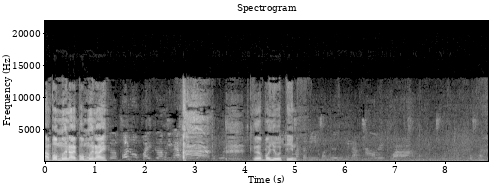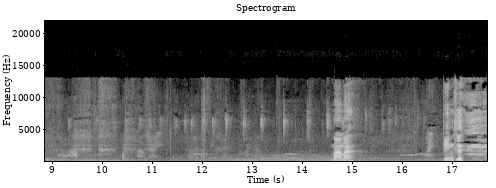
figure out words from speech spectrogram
อะปมมือหน่อยปมมือหน่อย เกือบโอ้ลูกคอยเกือบอีกแล้วเกือบบอยูตีน มันจะมีคนหนึงที่แบบเท้าเล็กกว่าสวัสดีครับ คนเท้าใหญ่มามาไม่ปีนขึ้นแม่ก็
